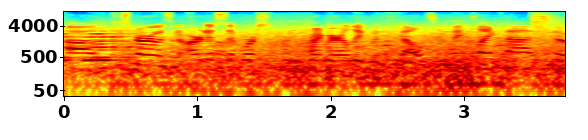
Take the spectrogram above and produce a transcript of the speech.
Uh, Lucy Sparrow is an artist that works primarily with felts and things like that. So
